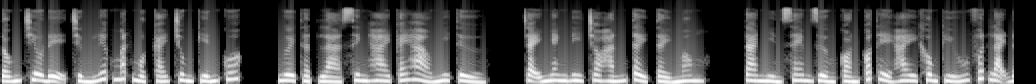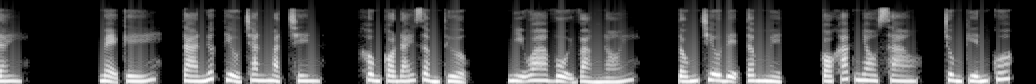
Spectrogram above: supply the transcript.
Tống chiêu đệ chừng liếc mắt một cái trung kiến quốc. Ngươi thật là sinh hai cái hảo nhi tử. Chạy nhanh đi cho hắn tẩy tẩy mông. Ta nhìn xem giường còn có thể hay không cứu vớt lại đây. Mẹ kế, ta nước tiểu chăn mặt trên. Không có đáy dầm thượng. Nhị oa vội vàng nói. Tống chiêu đệ tâm mệt. Có khác nhau sao? Trung kiến quốc,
